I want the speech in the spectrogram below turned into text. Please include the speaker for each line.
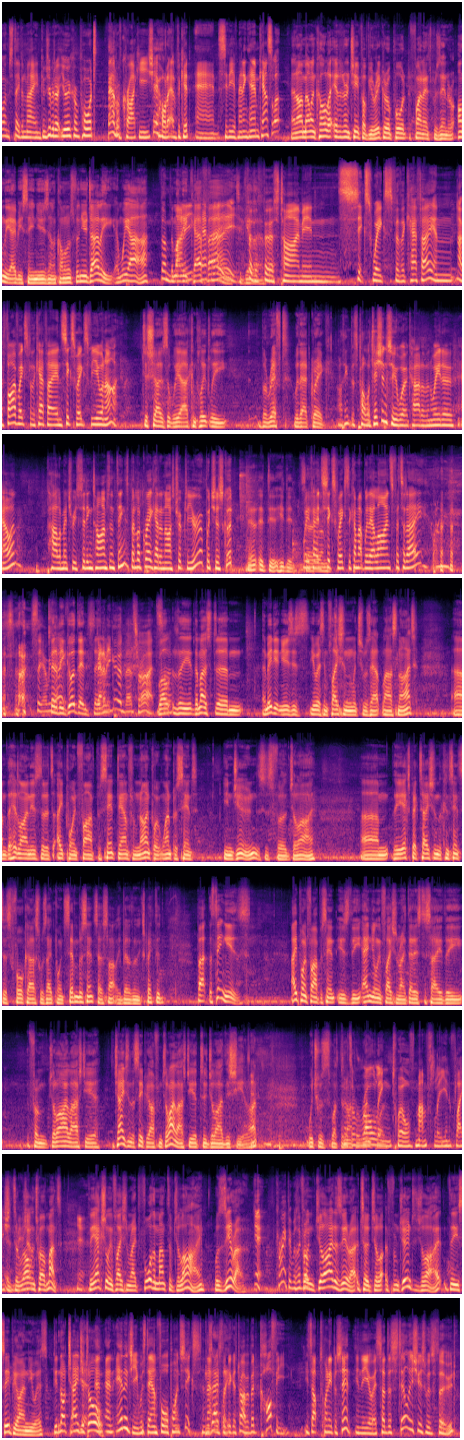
Speaker 1: Hello, I'm Stephen Mayne, contributor at Eureka Report, founder of Crikey, shareholder advocate, and City of Manningham councillor.
Speaker 2: And I'm Alan Kohler, editor in chief of Eureka Report, finance presenter on the ABC News, and a columnist for the New Daily. And we are
Speaker 1: The, Money, Cafe, for
Speaker 2: together.
Speaker 1: the first time in six weeks for the cafe, and no, five weeks for the cafe, and six weeks for you and I.
Speaker 2: Just shows that we are completely bereft without Greg.
Speaker 1: I think there's politicians who work harder than we do, Alan. Parliamentary sitting times and things. But look, Greg had a nice trip to Europe, which is good.
Speaker 2: Yeah, it did, he did.
Speaker 1: We've
Speaker 2: So,
Speaker 1: had
Speaker 2: um,
Speaker 1: six weeks to come up with our lines for today. so, see how we
Speaker 2: Better
Speaker 1: go.
Speaker 2: be good then, Steve.
Speaker 1: Better be good. That's right.
Speaker 2: Well,
Speaker 1: So-
Speaker 2: the, the most um, immediate news is US inflation, which was out last night. Um, the headline is that it's 8.5%, down from 9.1% in June. This is for July. Um, the expectation, the consensus forecast was 8.7%, so slightly better than expected. But the thing is, 8.5% is the annual inflation rate. That is to say, the from July last year, the change in the CPI from July last year to July this year, right? Which was what the
Speaker 1: So it's a rolling. 12 monthly inflation.
Speaker 2: It's a
Speaker 1: measure.
Speaker 2: rolling 12 months.
Speaker 1: Yeah.
Speaker 2: The actual inflation rate for the month of July was zero.
Speaker 1: Yeah, correct. It was a
Speaker 2: From
Speaker 1: good.
Speaker 2: July to zero to July, from June to July, the CPI in the US did not change at all.
Speaker 1: And, and energy was down 4.6, and that was the biggest driver. But coffee is up 20% in the US. So there's still issues with food.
